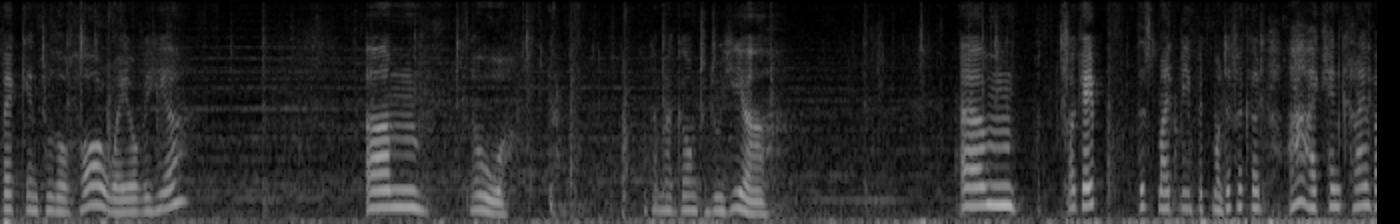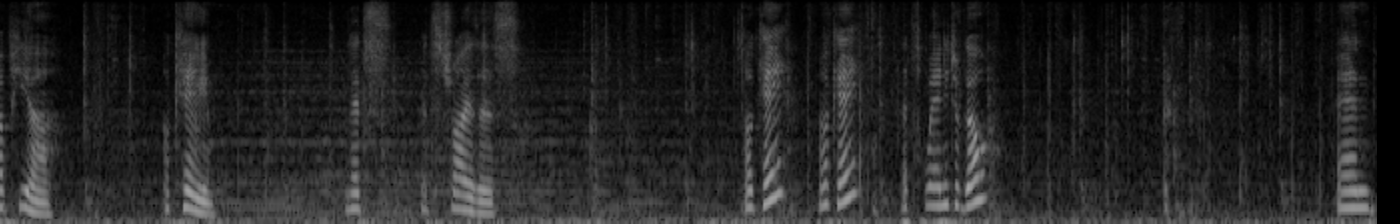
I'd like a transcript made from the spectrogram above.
back into the hallway over here. Um oh. What am I going to do here? Um okay, this might be a bit more difficult. Ah, I can climb up here. Okay. Let's let's try this. Okay, okay. That's where I need to go. And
